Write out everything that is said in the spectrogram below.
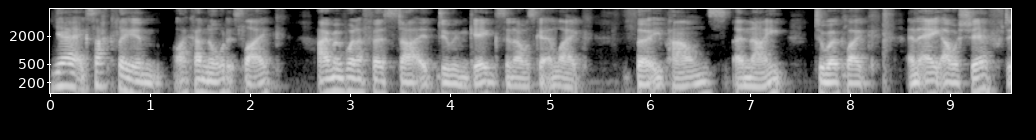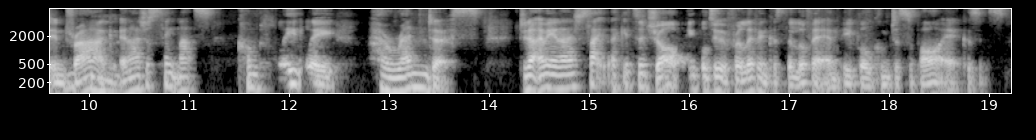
Yeah, exactly. And like I know what it's like. I remember when I first started doing gigs and I was getting like thirty pounds a night to work like an eight hour shift in drag. Mm. And I just think that's completely horrendous. Do you know what I mean? And I just like like it's a job. People do it for a living because they love it and people come to support it because it's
